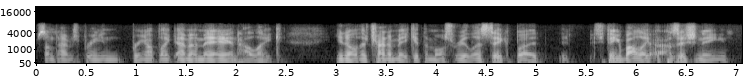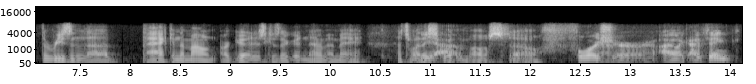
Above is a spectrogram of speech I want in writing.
sometimes bring bring up like MMA and how like you know they're trying to make it the most realistic. But if, if you think about like the positioning, the reason the back and the mount are good is because they're good in MMA. That's why they score the most. So For Yeah. sure. I like I think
